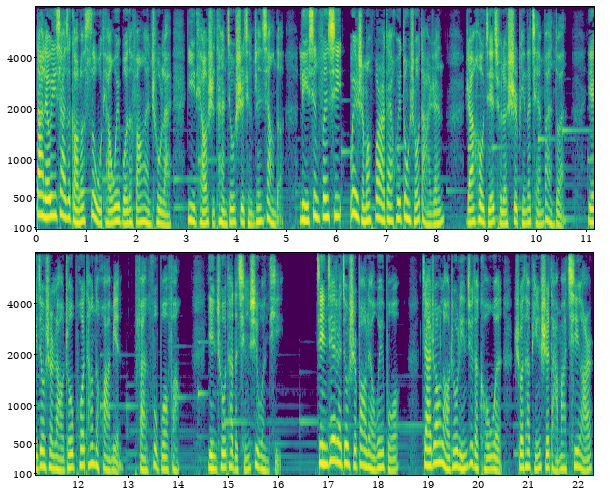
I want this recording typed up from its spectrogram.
大刘一下子搞了四五条微博的方案出来，一条是探究事情真相的，理性分析为什么富二代会动手打人，然后截取了视频的前半段，也就是老周泼汤的画面，反复播放，引出他的情绪问题。紧接着就是爆料微博，假装老周邻居的口吻说他平时打骂妻儿，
